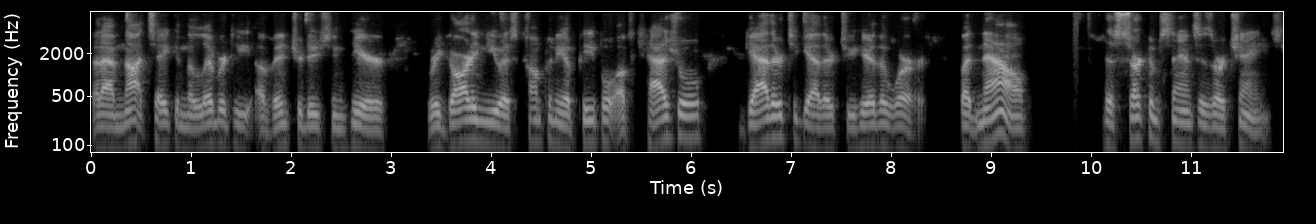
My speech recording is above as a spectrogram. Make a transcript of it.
that I have not taken the liberty of introducing here regarding you as company of people of casual gathered together to hear the word. But now the circumstances are changed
